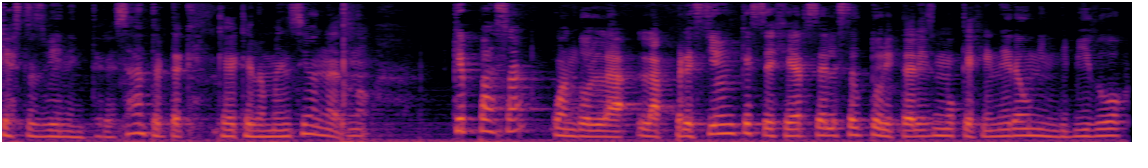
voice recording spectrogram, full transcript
Que esto es bien interesante que, que- que lo mencionas, ¿no? ¿Qué pasa cuando la, la presión que se ejerce, ese autoritarismo que genera un individuo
